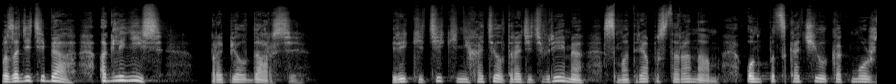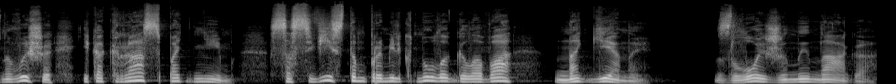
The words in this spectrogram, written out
«Позади тебя! Оглянись!» — пропел Дарси. Рикки-Тики не хотел тратить время, смотря по сторонам. Он подскочил как можно выше, и как раз под ним со свистом промелькнула голова Нагены, злой жены Нага.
